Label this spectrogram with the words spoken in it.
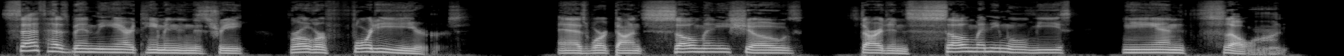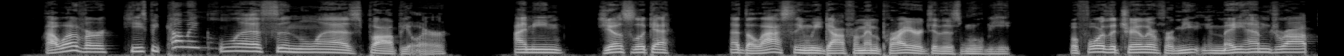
Seth has been in the entertainment industry for over 40 years and has worked on so many shows, starred in so many movies, and so on. However, he's becoming less and less popular. I mean, just look at, at the last thing we got from him prior to this movie. Before the trailer for Mutant Mayhem dropped,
